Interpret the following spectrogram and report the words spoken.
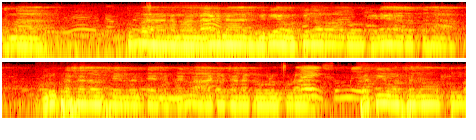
ನಮ್ಮ ತುಂಬ ನಮ್ಮ ನಾಡಿನ ಹಿರಿಯ ವಕೀಲರು ಹಾಗೂ ಗೆಳೆಯರಾದಂತಹ ಗುರುಪ್ರಸಾದ್ ಅವರು ಸೇರಿದಂತೆ ನಮ್ಮೆಲ್ಲ ಆಟೋ ಚಾಲಕರುಗಳು ಕೂಡ ಪ್ರತಿ ವರ್ಷನೂ ತುಂಬ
